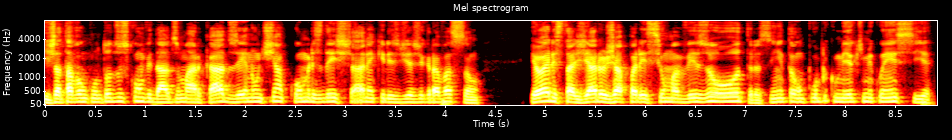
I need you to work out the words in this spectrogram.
e já estavam com todos os convidados marcados, e aí não tinha como eles deixarem aqueles dias de gravação. Eu era estagiário, eu já aparecia uma vez ou outra, assim, então o público meio que me conhecia.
